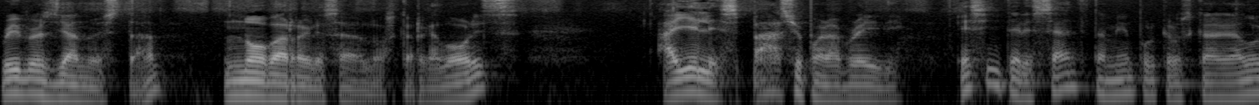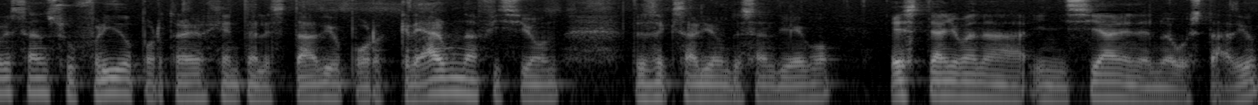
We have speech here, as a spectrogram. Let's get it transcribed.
Rivers ya no está, no va a regresar a los cargadores. Hay el espacio para Brady. Es interesante también porque los cargadores han sufrido por traer gente al estadio, por crear una afición desde que salieron de San Diego. Este año van a iniciar en el nuevo estadio.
